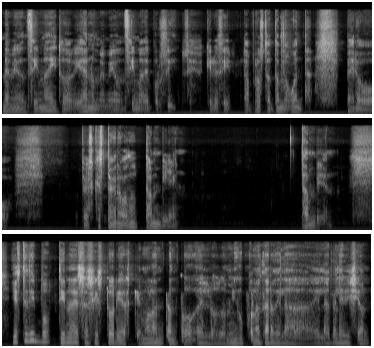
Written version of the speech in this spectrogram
me meo encima y todavía no me meo encima de por sí. quiero decir, la próstata me aguanta, pero, pero es que está grabado tan bien, tan bien. Y este tipo tiene esas historias que molan tanto en los domingos por la tarde en la televisión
